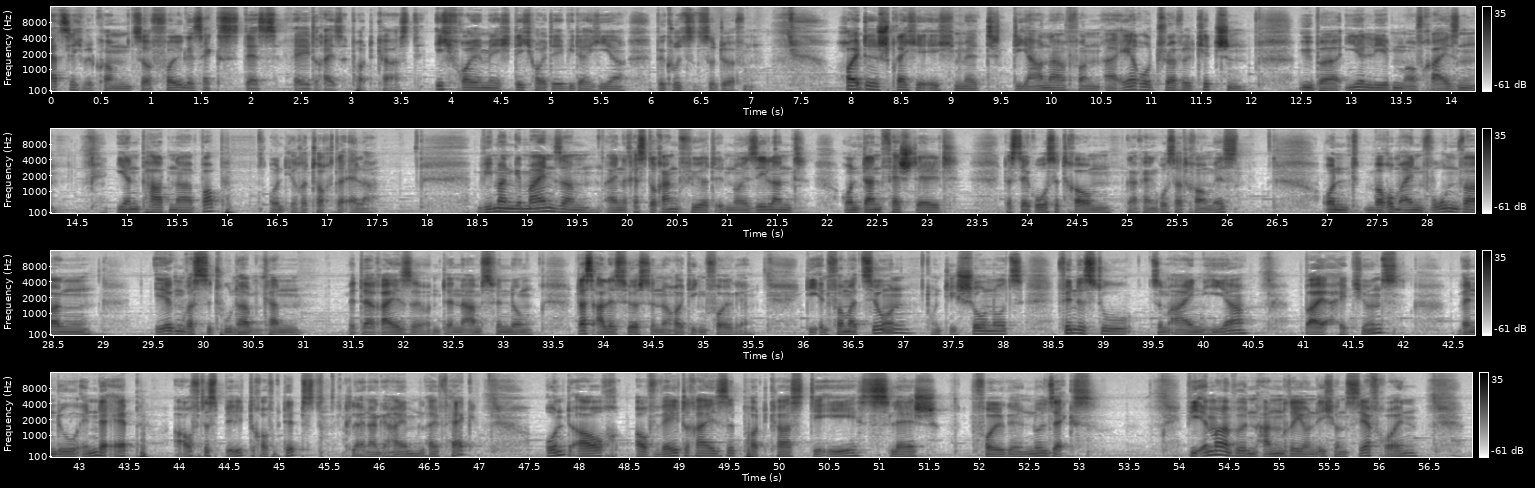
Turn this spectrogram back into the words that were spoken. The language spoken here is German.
Herzlich willkommen zur Folge 6 des Weltreise-Podcast. Ich freue mich, dich heute wieder hier begrüßen zu dürfen. Heute spreche ich mit Diana von Aero Travel Kitchen über ihr Leben auf Reisen, ihren Partner Bob und ihre Tochter Ella. Wie man gemeinsam ein Restaurant führt in Neuseeland und dann feststellt, dass der große Traum gar kein großer Traum ist und warum ein Wohnwagen irgendwas zu tun haben kann mit der Reise und der Namensfindung, das alles hörst du in der heutigen Folge. Die Informationen und die Shownotes findest du zum einen hier bei iTunes, wenn du in der App auf das Bild drauf tippst, kleiner Geheim Lifehack, und auch auf weltreisepodcast.de slash Folge 06. Wie immer würden André und ich uns sehr freuen,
